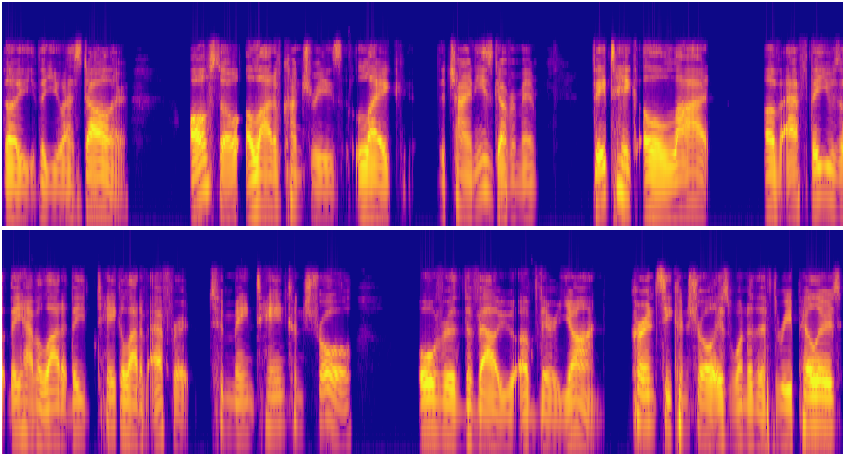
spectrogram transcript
the, the US dollar. Also, a lot of countries like the Chinese government they take a lot of f they use they have a lot of they take a lot of effort to maintain control over the value of their yuan. Currency control is one of the three pillars,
